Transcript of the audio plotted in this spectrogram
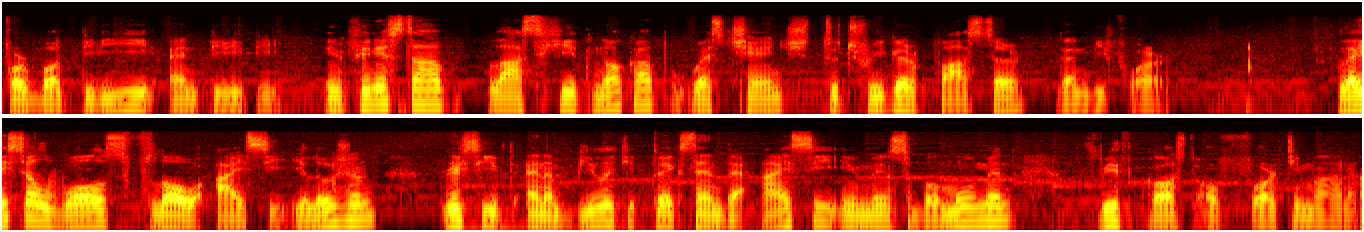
for both PvE and PvP. Infinistab Last Hit Knockup was changed to trigger faster than before. Glacial Wall's Flow Icy Illusion received an ability to extend the Icy Invincible movement with cost of 40 mana.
